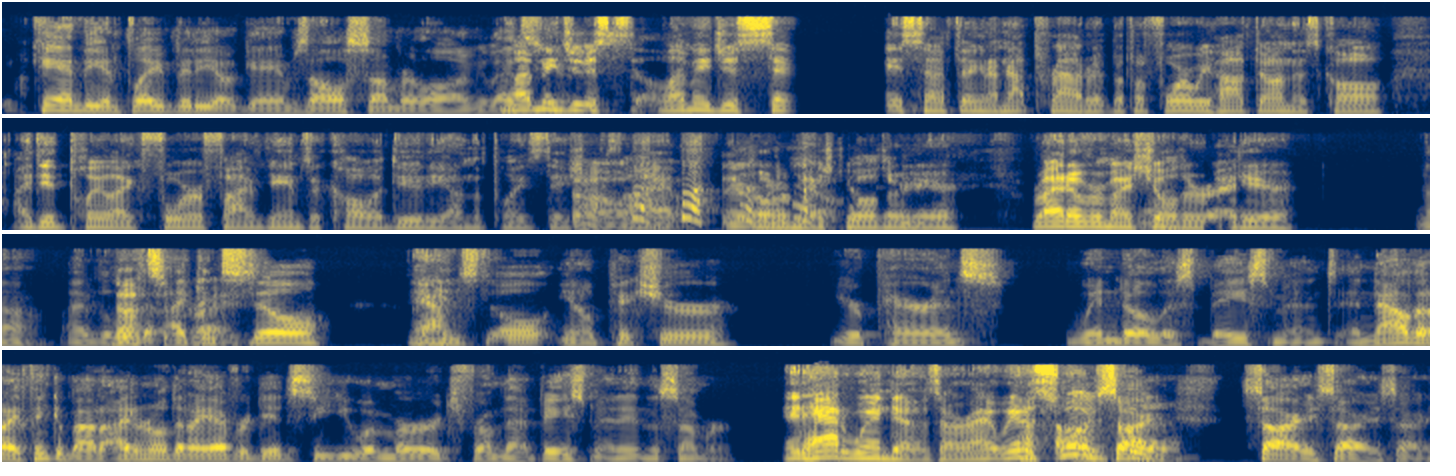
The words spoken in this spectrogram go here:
eat candy and play video games all summer long. That's let me just let me just say something. I'm not proud of it, but before we hopped on this call, I did play like four or five games of Call of Duty on the PlayStation oh, 5 over my shoulder here right over my shoulder, right here. No, I believe that I can still, yeah. I can still, you know, picture your parents' windowless basement. And now that I think about it, I don't know that I ever did see you emerge from that basement in the summer. It had windows. All right, we had a swimming oh, sorry. Pool. sorry, sorry, sorry.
